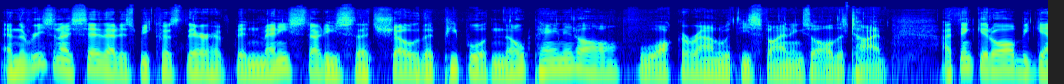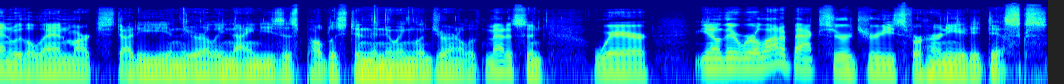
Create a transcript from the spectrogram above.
And the reason I say that is because there have been many studies that show that people with no pain at all walk around with these findings all the time. I think it all began with a landmark study in the early 90s, as published in the New England Journal of Medicine, where you know, there were a lot of back surgeries for herniated discs,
